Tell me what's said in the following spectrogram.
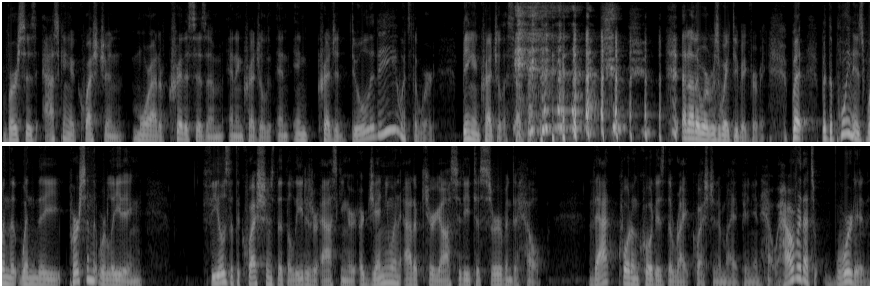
versus asking a question more out of criticism and, incredul- and incredulity. What's the word? Being incredulous. that? that other word was way too big for me. But but the point is when the when the person that we're leading feels that the questions that the leaders are asking are, are genuine out of curiosity to serve and to help, that quote unquote is the right question in my opinion. How, however that's worded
